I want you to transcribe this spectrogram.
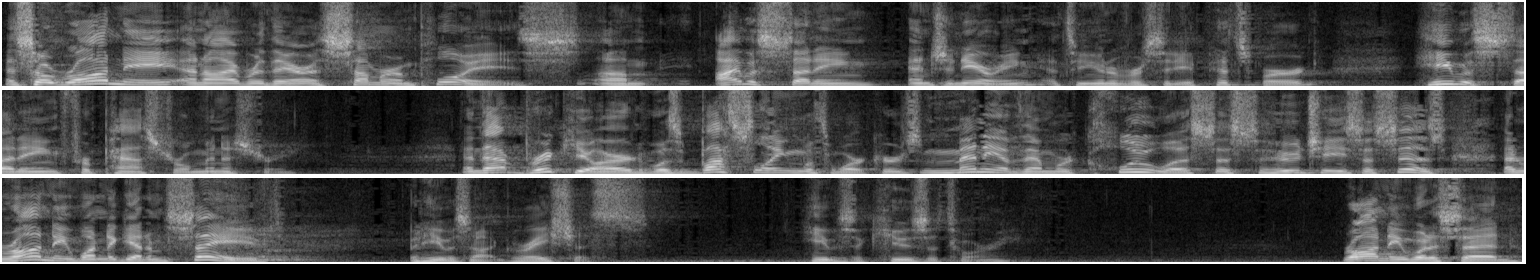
And so Rodney and I were there as summer employees. Um, I was studying engineering at the University of Pittsburgh. He was studying for pastoral ministry. And that brickyard was bustling with workers. Many of them were clueless as to who Jesus is. And Rodney wanted to get them saved, but he was not gracious. He was accusatory. Rodney would have said,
